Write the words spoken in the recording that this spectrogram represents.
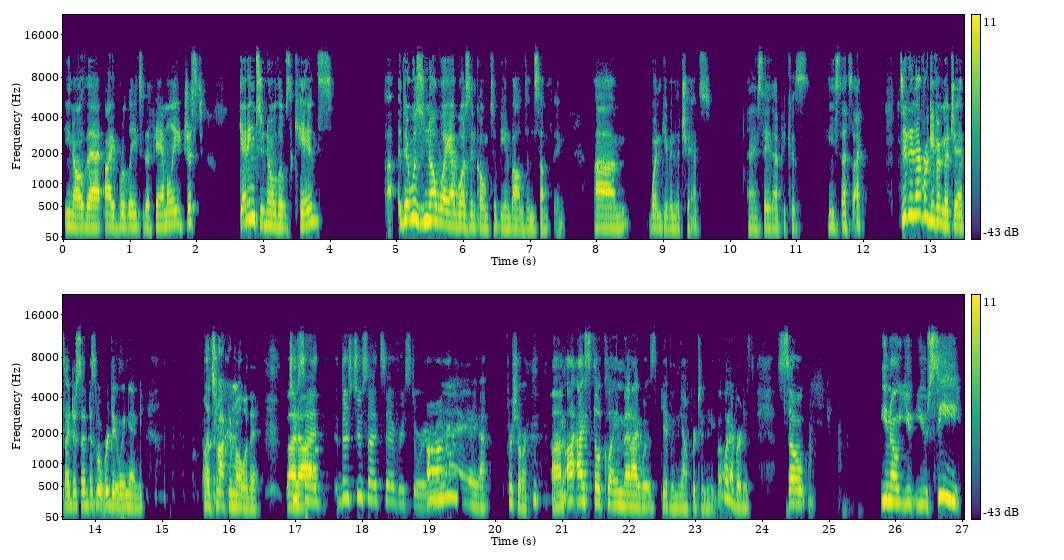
you know that i relayed to the family. Just getting to know those kids uh, there was no way i wasn't going to be involved in something um, when given the chance. And i say that because he says i didn't ever give him a chance. I just said this is what we're doing and let's rock and roll with it. But two uh, sides, there's two sides to every story oh, right? yeah, yeah yeah for sure. Um, I, I still claim that I was given the opportunity, but whatever it is. So, you know, you you see,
